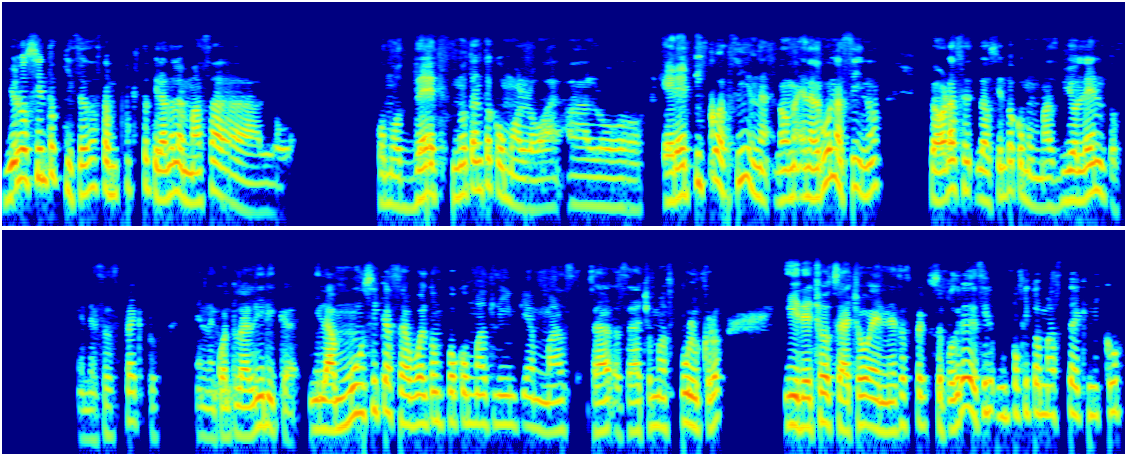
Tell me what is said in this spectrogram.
Yo lo siento quizás hasta un poquito tirándole más a lo como death, no tanto como a lo, a, lo herético así, en, en algunas sí, ¿no? Pero ahora lo siento como más violento en ese aspecto, en, cuanto a la lírica. Y la música se ha vuelto un poco más limpia, más, se ha, hecho más pulcro, y de hecho se ha hecho en ese aspecto, se podría decir un poquito más técnico,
